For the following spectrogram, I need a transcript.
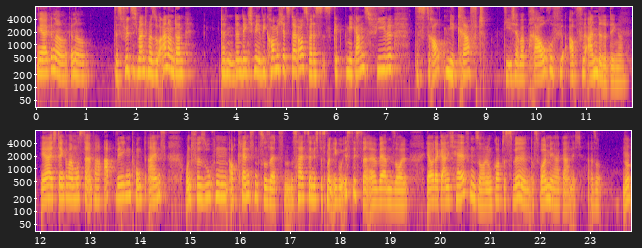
Ja, genau, genau. Das fühlt sich manchmal so an und dann, dann, dann denke ich mir, wie komme ich jetzt da raus? Weil das, es gibt mir ganz viel, das raubt mir Kraft, die ich aber brauche für, auch für andere Dinge. Ja, ich denke, man muss da einfach abwägen, Punkt eins, und versuchen, auch Grenzen zu setzen. Das heißt ja nicht, dass man egoistisch äh, werden soll, ja, oder gar nicht helfen soll, um Gottes Willen. Das wollen wir ja gar nicht. Also, ne?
